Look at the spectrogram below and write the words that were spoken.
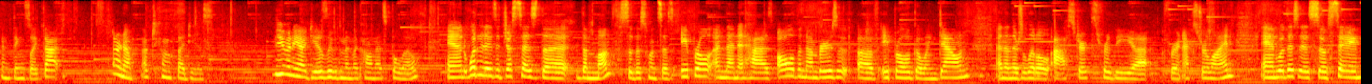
and things like that. I don't know, I have to come up with ideas. If you have any ideas, leave them in the comments below. And what it is, it just says the, the month, so this one says April, and then it has all the numbers of April going down, and then there's a little asterisk for, the, uh, for an extra line. And what this is, so say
